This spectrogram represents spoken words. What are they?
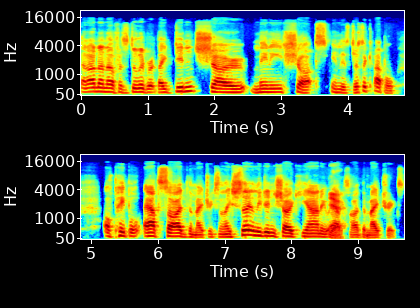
and I don't know if it's deliberate. They didn't show many shots in this, just a couple of people outside the Matrix, and they certainly didn't show Keanu Yeah. outside the Matrix.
